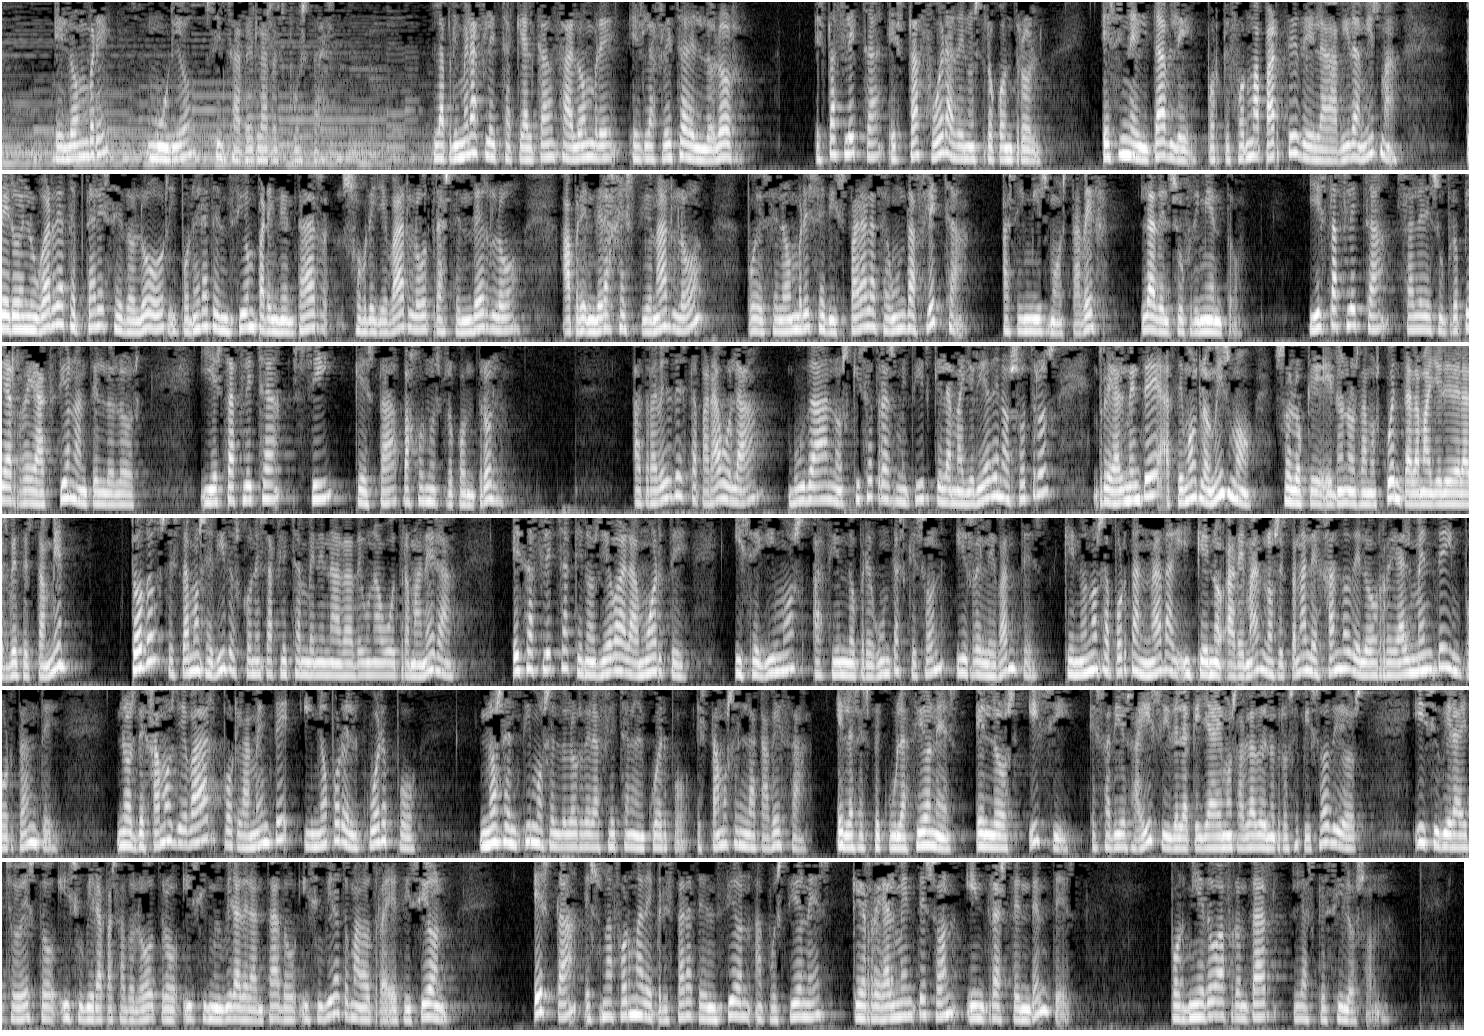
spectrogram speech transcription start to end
el hombre murió sin saber las respuestas. La primera flecha que alcanza al hombre es la flecha del dolor. Esta flecha está fuera de nuestro control. Es inevitable porque forma parte de la vida misma. Pero en lugar de aceptar ese dolor y poner atención para intentar sobrellevarlo, trascenderlo, aprender a gestionarlo, pues el hombre se dispara la segunda flecha, a sí mismo esta vez, la del sufrimiento. Y esta flecha sale de su propia reacción ante el dolor. Y esta flecha sí que está bajo nuestro control. A través de esta parábola, Buda nos quiso transmitir que la mayoría de nosotros realmente hacemos lo mismo, solo que no nos damos cuenta la mayoría de las veces también. Todos estamos heridos con esa flecha envenenada de una u otra manera, esa flecha que nos lleva a la muerte y seguimos haciendo preguntas que son irrelevantes, que no nos aportan nada y que además nos están alejando de lo realmente importante. Nos dejamos llevar por la mente y no por el cuerpo. No sentimos el dolor de la flecha en el cuerpo, estamos en la cabeza, en las especulaciones, en los easy, esa diosa easy de la que ya hemos hablado en otros episodios. Y si hubiera hecho esto, y si hubiera pasado lo otro, y si me hubiera adelantado, y si hubiera tomado otra decisión. Esta es una forma de prestar atención a cuestiones que realmente son intrascendentes, por miedo a afrontar las que sí lo son.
